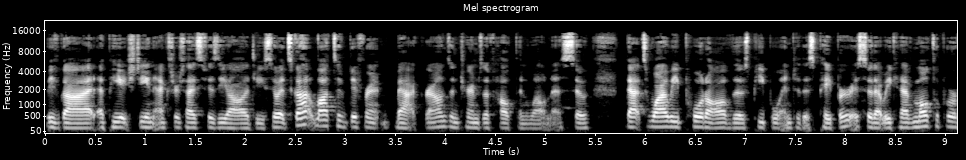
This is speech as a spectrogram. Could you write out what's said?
We've got a PhD in exercise physiology. So it's got lots of different backgrounds in terms of health and wellness. So that's why we pulled all of those people into this paper is so that we can have multiple,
